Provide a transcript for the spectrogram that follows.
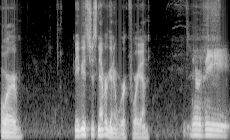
Or maybe it's just never going to work for you. They're the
